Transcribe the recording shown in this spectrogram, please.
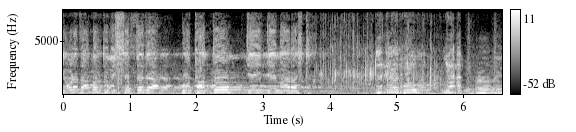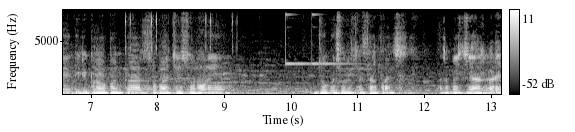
एवढंच आम्हाला तुम्ही शब्द द्या. हो थांबतो. जय हिंद जय महाराष्ट्र. धन्यवाद भाऊ. या दिलीपराव बनकर सुभाषजी सोनवणे जोगेश्वरीचे सरपंच. रमेशजी आरगडे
